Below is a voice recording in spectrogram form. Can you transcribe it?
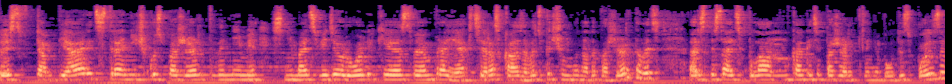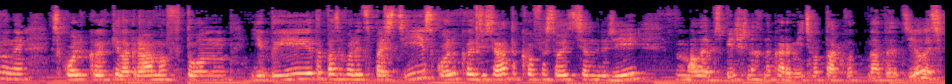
То есть там пиарить страничку с пожертвованиями, снимать видеоролики о своем проекте, рассказывать, почему надо пожертвовать, расписать план, как эти пожертвования будут использованы, сколько килограммов, тонн еды это позволит спасти, сколько десятков и сотен людей малообеспеченных накормить. Вот так вот надо делать.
